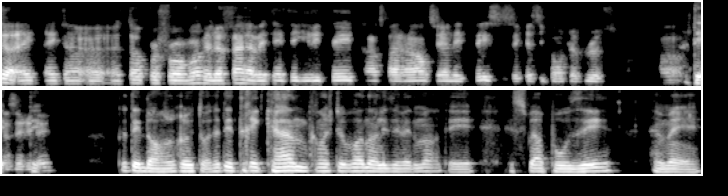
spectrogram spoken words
être, être un, top performer, mais le faire avec intégrité, transparence et honnêteté, c'est ce qui compte le plus. Euh, toi, t'es dangereux, toi. Toi, t'es très calme quand je te vois dans les événements. T'es es super posé. Mais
